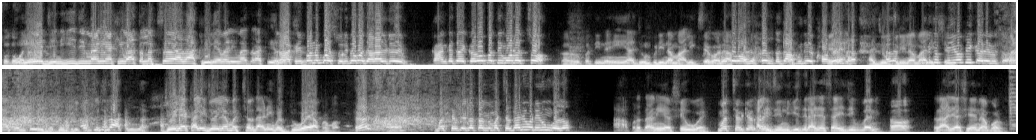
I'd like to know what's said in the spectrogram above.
તો એ જિંદગી જીવવાની આખી વાત અલગ છે રાખડી લેવાની વાત રાખી રાખડી પણ બસ સુરી તો વધારે આલજો એમ. કારણ કે તમે કરોડપતિ મોડ જ છો. કરોડપતિ નહીં આ ઝૂંપડીના માલિક છે કોણ. તો તો ડાબુ દે. આ ઝૂંપડીના માલિક છે. પીઓપી કરેલું છે. પણ આપણે કેવી છે ઝૂંપડી? લાકડું છે. જોઈ લે ખાલી જોઈ લે મચ્છરદાની બધું હોય આપણે પાસે. હે? મચ્છર એટલે તમે મચ્છરદાની વડે ઊંઘો છો? આપડે તાની યાર શું હોય? મચ્છર કે ખાલી જિંદગી જ રાજા સાહેબ જીવવાની. હા. રાજા છે એના પણ.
